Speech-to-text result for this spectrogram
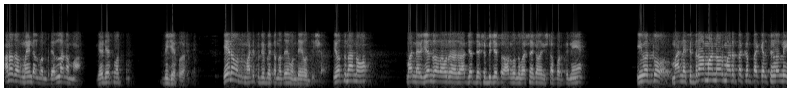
ಅನ್ನೋದು ಅವ್ರ ಮೈಂಡಲ್ಲಿ ಬಂದ್ಬಿಟ್ಟು ಎಲ್ಲ ನಮ್ಮ ಜೆ ಡಿ ಎಸ್ ಮತ್ತು ಬಿ ಜೆ ಪಿ ಅವರಿಗೆ. ಏನೋ ಒಂದು ಮಾಡಿ ತುಡಿಬೇಕನ್ನೋದೇ ಒಂದೇ ಉದ್ದೇಶ. ಇವತ್ತು ನಾನು ಮಾನ್ಯ ವಿಜೇಂದ್ರ ಅವರ, ರಾಜ್ಯಾಧ್ಯಕ್ಷ ಬಿಜೆಪಿ ಅವ್ರಿಗೊಂದು ಘೋಷಣೆ ಕೇಳಕ್ಕೆ ಇಷ್ಟಪಡ್ತೀನಿ. ಇವತ್ತು ಮಾನ್ಯ ಸಿದ್ದರಾಮಣ್ಣ ಅವ್ರು ಮಾಡಿರ್ತಕ್ಕಂಥ ಕೆಲಸಗಳಲ್ಲಿ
